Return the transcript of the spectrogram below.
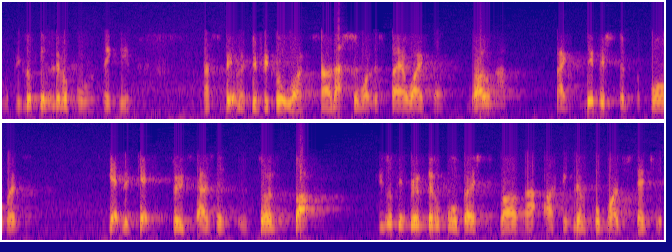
will be looking at Liverpool and thinking that's a bit of a difficult one. So that's the one to stay away from. Roma, magnificent performance, get the get through as they've done. But if you look at Liverpool versus Roma, I think Liverpool might just edge it.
